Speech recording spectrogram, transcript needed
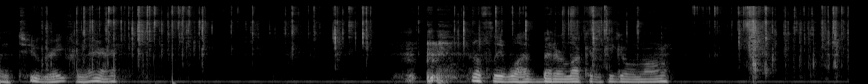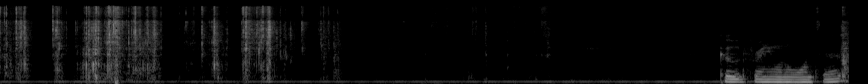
Nothing too great from there. Hopefully we'll have better luck as we go along. Code for anyone who wants that.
